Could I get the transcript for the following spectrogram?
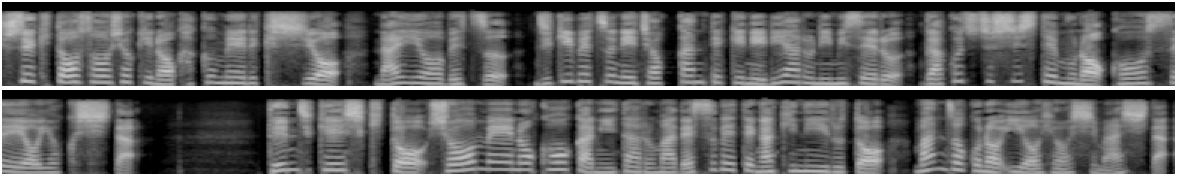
主席と総書記の革命歴史を内容別、時期別に直感的にリアルに見せる学術システムの構成を良くした。展示形式と照明の効果に至るまで全てが気に入ると満足の意を表しました。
